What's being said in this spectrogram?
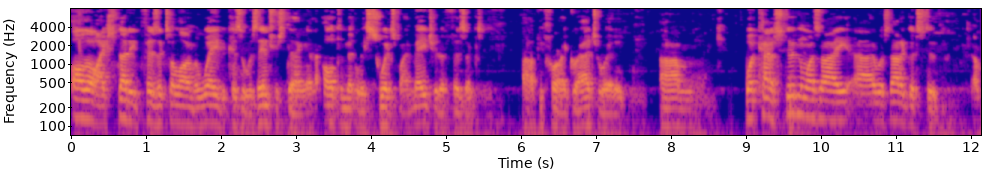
Although I studied physics along the way because it was interesting and ultimately switched my major to physics uh, before I graduated. Um, what kind of student was I? Uh, I was not a good student. I'm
